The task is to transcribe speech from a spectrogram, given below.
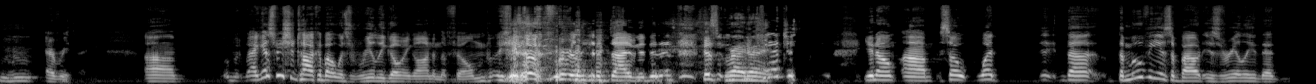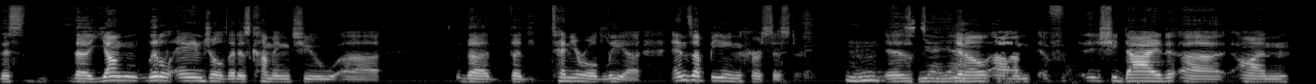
mm-hmm. everything. Um, I guess we should talk about what's really going on in the film. You know, if we're really going to dive into this because right, we right. can't just, you know. Um, so what the the movie is about is really that this the young little angel that is coming to uh, the the ten year old Leah ends up being her sister. Mm-hmm. Is yeah, yeah. you know um, she died uh, on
